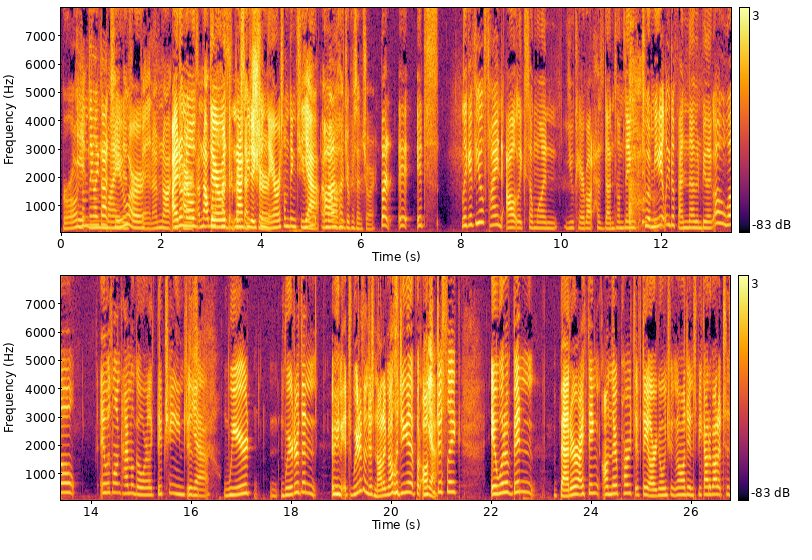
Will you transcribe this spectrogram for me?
girl or It something like that too or been. I'm not. I don't know if I'm not there was an accusation sure. there or something too. Yeah, I'm not Um, 100 percent sure. But it it's like if you find out like someone you care about has done something to immediately defend them and be like, "Oh, well, it was a long time ago or like they've changed." Is Yeah, weird weirder than I mean it's weirder than just not acknowledging it, but also Yeah. just like it would have been better I think on their part if they are going to acknowledge it and speak out about it to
